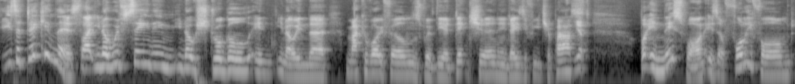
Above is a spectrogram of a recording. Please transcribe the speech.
He's a dick in this. Like you know, we've seen him, you know, struggle in you know in the McAvoy films with the addiction in Days of Future Past. Yep. But in this one, is a fully formed,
